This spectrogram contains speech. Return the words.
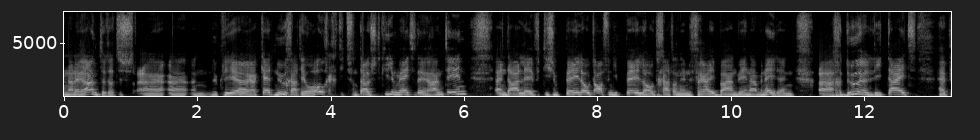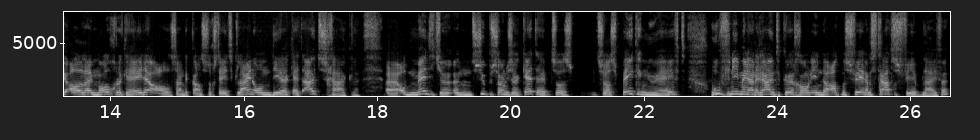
naar de ruimte. Dat is een nucleaire raket. Nu gaat heel hoog, echt iets van 1000 kilometer de ruimte in. En daar levert hij zijn payload af. En die payload gaat dan in de vrije baan weer naar beneden. En gedurende die tijd heb je allerlei mogelijkheden, al zijn de kansen nog steeds klein, om die raket uit te schakelen. Eh, op het moment dat je een supersonische raket hebt, zoals zoals Peking nu heeft, hoef je niet meer naar de ruimte. Kun je gewoon in de atmosfeer en de stratosfeer blijven.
